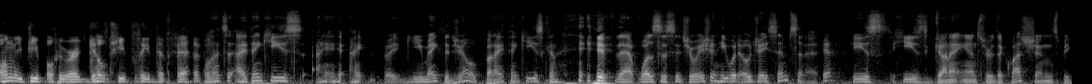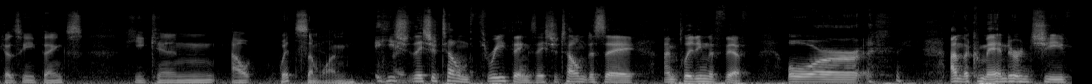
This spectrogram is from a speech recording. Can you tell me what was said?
only people who are guilty plead the fifth. Well, that's. I think he's. I, I. You make the joke, but I think he's gonna. If that was the situation, he would O.J. Simpson it. Yeah. He's he's gonna answer the questions because he thinks he can outwit someone. he sh- they should tell him three things. They should tell him to say, "I'm pleading the fifth, or "I'm the commander in chief,"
